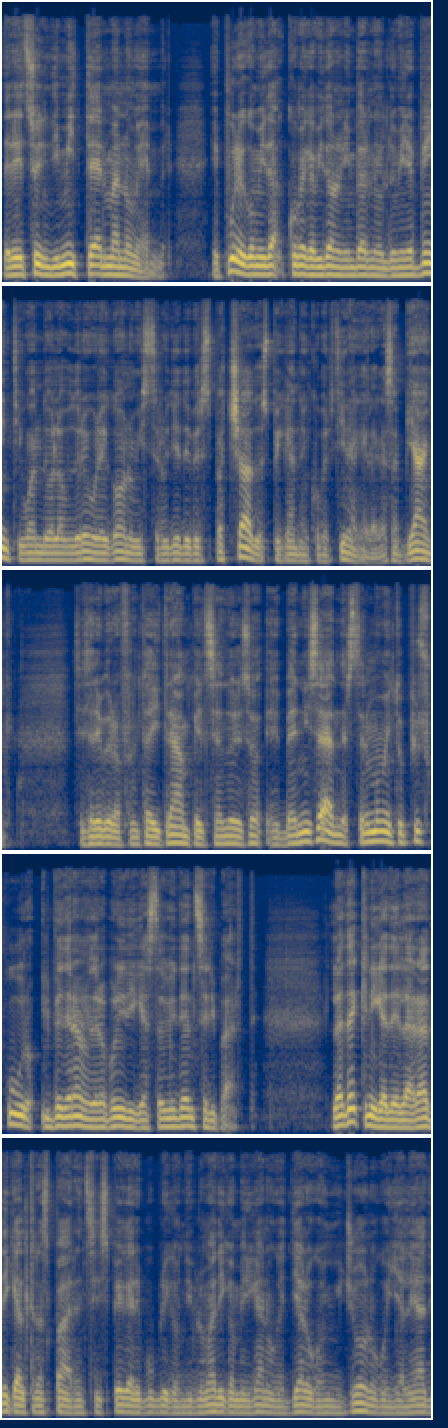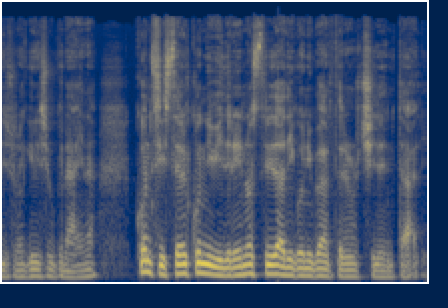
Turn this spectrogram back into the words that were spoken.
delle elezioni di midterm a novembre. Eppure, come, come capitò nell'inverno del 2020, quando l'autorevole Economist lo diede per spacciato, spiegando in copertina che la Casa Bianca si sarebbero affrontati Trump e il senatore e Bernie Sanders, nel momento più scuro il veterano della politica statunitense riparte. La tecnica della radical transparency, spiega Repubblica un diplomatico americano che dialoga ogni giorno con gli alleati sulla crisi ucraina, consiste nel condividere i nostri dati con i partner occidentali.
